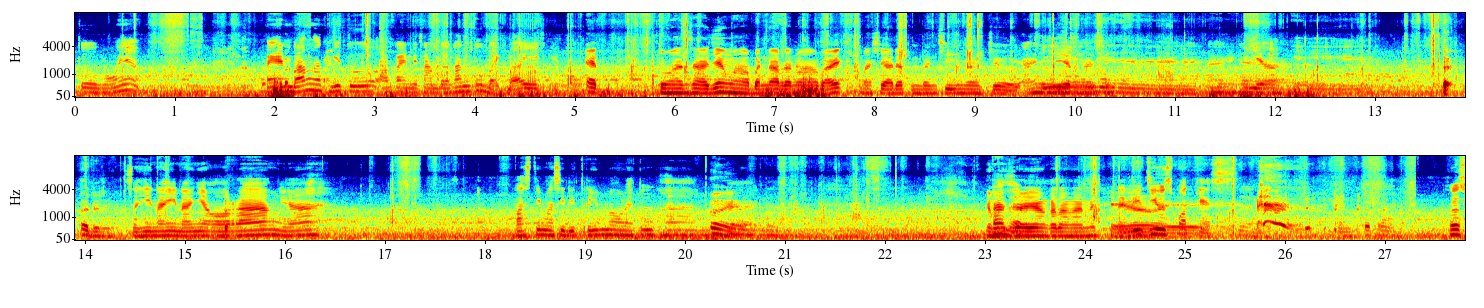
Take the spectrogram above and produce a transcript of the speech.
gitu. Pokoknya pengen banget gitu apa yang ditampilkan tuh baik-baik gitu. Eh, Tuhan saja yang maha benar dan maha baik masih ada pembencinya cuy. Anjir? Iya. Aduh deh. Sehina-hinanya orang ya pasti masih diterima oleh Tuhan. Oh, iya. Yang Kagak. masih saya angkat tangannya. Ya, Religious iya. podcast. Terus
